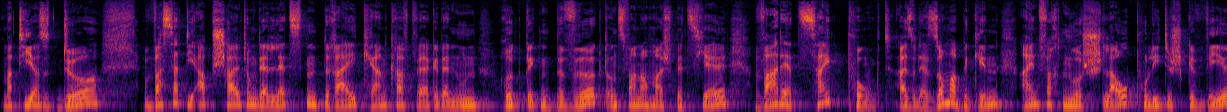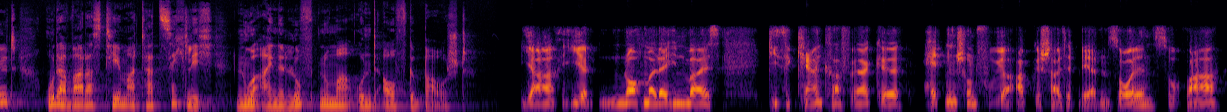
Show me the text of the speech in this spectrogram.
Matthias Dürr. Was hat die Abschaltung der letzten drei Kernkraftwerke denn nun rückblickend bewirkt? Und zwar nochmal speziell, war der Zeitpunkt, also der Sommerbeginn, einfach nur schlau politisch gewählt oder war das Thema tatsächlich nur eine Luftnummer und aufgebauscht? Ja, hier nochmal der Hinweis, diese Kernkraftwerke hätten schon früher abgeschaltet werden sollen. So war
